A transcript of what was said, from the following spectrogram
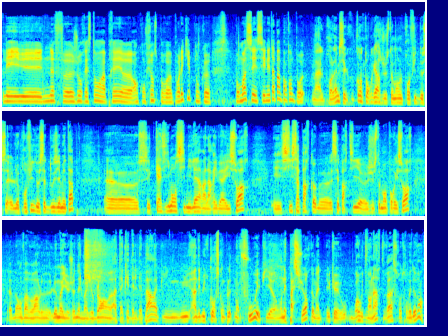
les 9 jours restants après en confiance pour, l'équipe. Donc, pour moi, c'est une étape importante pour eux. Bah, problème, c'est que quand on regarde justement le profil de, le profil de cette douzième étape, euh, c'est quasiment similaire à l'arrivée à Issoire. Et si ça part comme euh, c'est parti euh, justement pour Issoire, ben, on va voir le, maillot jaune et le maillot blanc attaquer dès le départ. Et puis un début de course complètement fou. Et puis on n'est pas sûr que, que Wout Van Aert va se retrouver devant.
